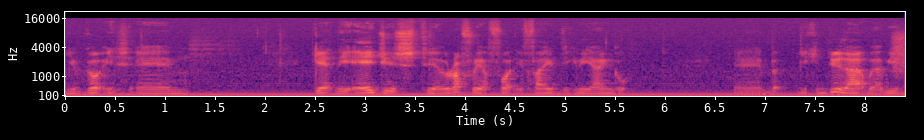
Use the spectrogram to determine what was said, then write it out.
you've got to um, get the edges to roughly a 45 degree angle uh, but you can do that with a wee bit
